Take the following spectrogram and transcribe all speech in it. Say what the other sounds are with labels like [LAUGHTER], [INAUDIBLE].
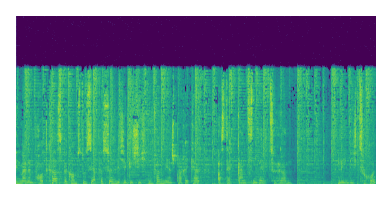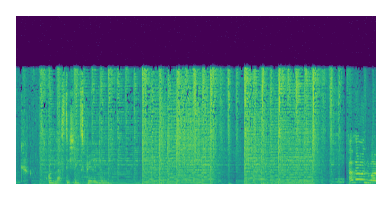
In meinem Podcast bekommst du sehr persönliche Geschichten von Mehrsprachigkeit aus der ganzen Welt zu hören. Lehn dich zurück und lass dich inspirieren.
